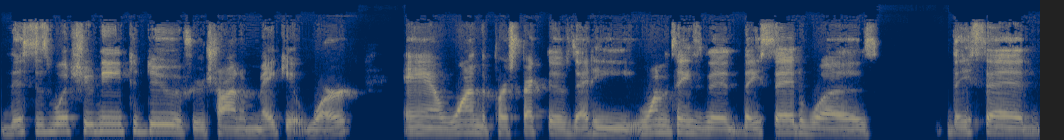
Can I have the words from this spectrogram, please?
This is what you need to do if you're trying to make it work. And one of the perspectives that he, one of the things that they said was, they said,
